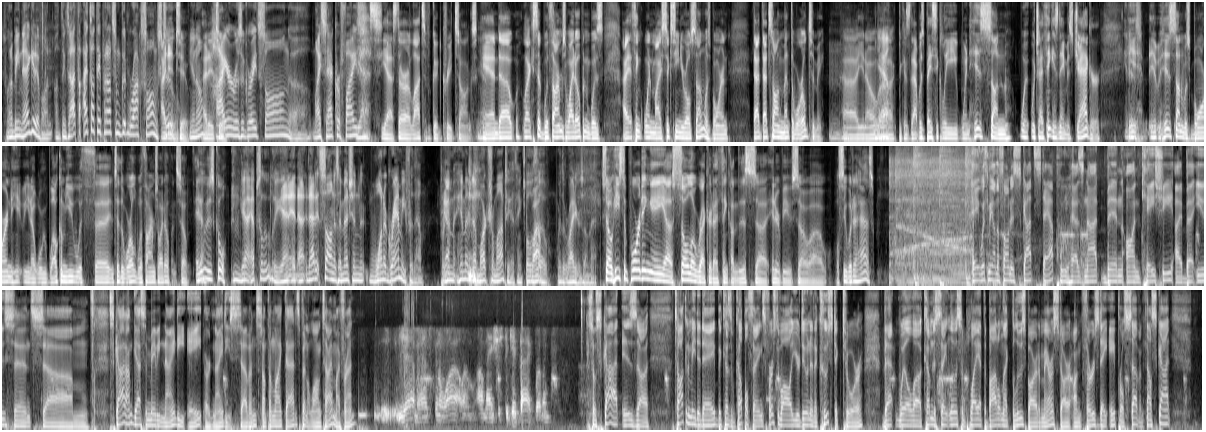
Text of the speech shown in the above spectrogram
just want to be negative on, on things. I, th- I thought they put out some good rock songs too. I did, too. You know, I did, too. Higher is a great song. Uh, My Sacrifice. Yes, yes, there are lots of good Creed songs, and uh, like I said, with arms wide open was I think when my 16 year old son was born. That, that song meant the world to me, uh, you know, Yeah. uh, because that was basically when his son, wh- which I think his name is Jagger, he- it- his son was born. He, you know, we welcome you with uh, into the world with arms wide open. So and it was cool. Yeah, absolutely. And, and uh, that song, as I mentioned, won a Grammy for them. For Yeah. him, him and uh, Mark Tremonti, I think, both Wow. uh, were the writers on that. So he's supporting a uh, solo record, I think, on this uh, interview. So uh, we'll see what it has. Hey, with me on the phone is Scott Stapp, who has not been on KSHE, I bet you, since um, Scott. I'm guessing maybe '98 or '97, something like that. It's been a long time, my friend. Yeah, man, it's been a while. I'm, I'm anxious to get back, brother. So Scott is uh, talking to me today because of a couple things. First of all, you're doing an acoustic tour that will uh, come to St. Louis and play at the Bottleneck Blues Bar at Ameristar on Thursday, April 7th. Now, Scott,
